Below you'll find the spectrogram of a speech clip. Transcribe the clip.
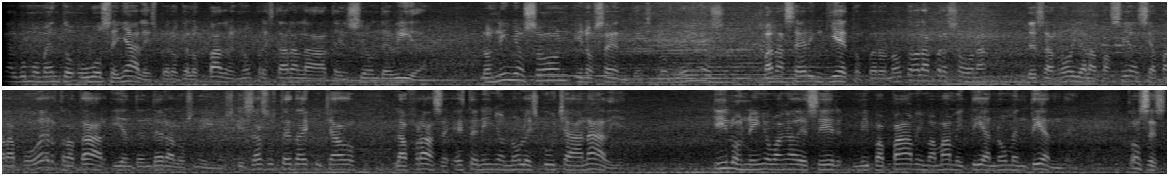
En algún momento hubo señales, pero que los padres no prestaran la atención debida. Los niños son inocentes, los niños van a ser inquietos, pero no toda la persona desarrolla la paciencia para poder tratar y entender a los niños. Quizás usted ha escuchado la frase, este niño no le escucha a nadie. Y los niños van a decir, mi papá, mi mamá, mi tía no me entiende. Entonces,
